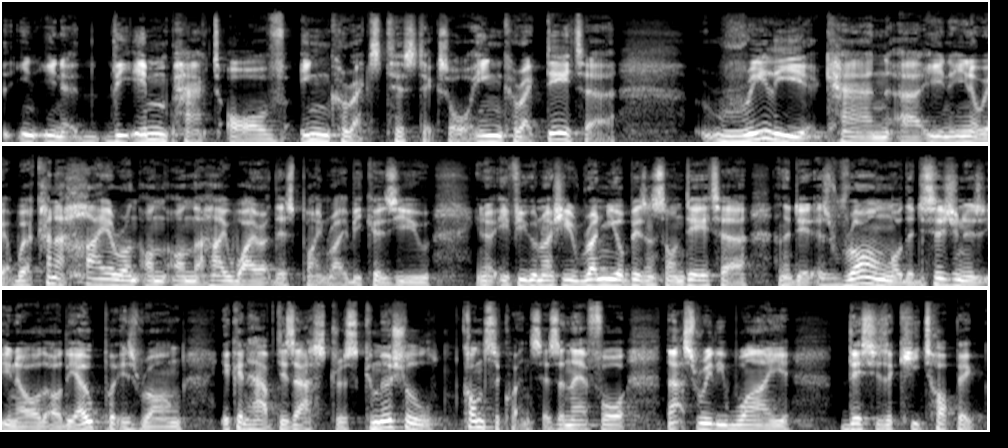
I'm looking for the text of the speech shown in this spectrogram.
you know the impact of incorrect statistics or incorrect data really can uh, you know we're kind of higher on, on, on the high wire at this point right? Because you you know if you're going to actually run your business on data and the data is wrong or the decision is you know or the output is wrong it can have disastrous commercial consequences. And therefore that's really why this is a key topic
